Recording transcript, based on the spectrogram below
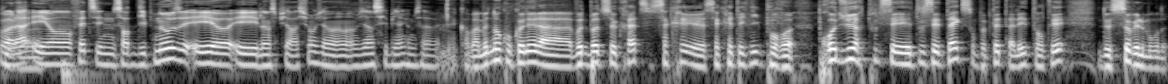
Voilà. euh, Et en fait, c'est une sorte d'hypnose et, euh, et l'inspiration vient, vient assez bien comme ça. ouais. D'accord. Bah maintenant qu'on connaît la, votre botte secrète, sacrée, sacrée technique pour euh, produire toutes ces, tous ces textes, on peut peut-être aller tenter de sauver le monde.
